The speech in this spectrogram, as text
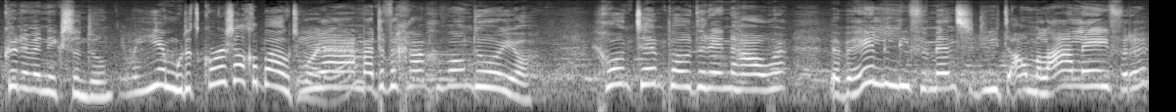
Kunnen we niks aan doen. Ja, maar hier moet het Corso gebouwd worden, Ja, hè? maar we gaan gewoon door joh. Gewoon tempo erin houden. We hebben hele lieve mensen die het allemaal aanleveren.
